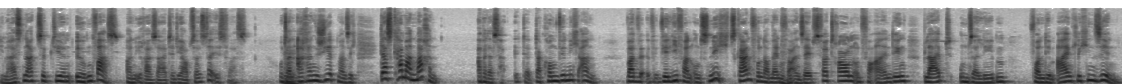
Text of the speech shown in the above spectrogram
die meisten akzeptieren irgendwas an ihrer Seite. Die Hauptsache ist, da ist was. Und dann mhm. arrangiert man sich. Das kann man machen. Aber das, da, da kommen wir nicht an. Weil wir, wir liefern uns nichts, kein Fundament mhm. für ein Selbstvertrauen und vor allen Dingen bleibt unser Leben von dem eigentlichen Sinn,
